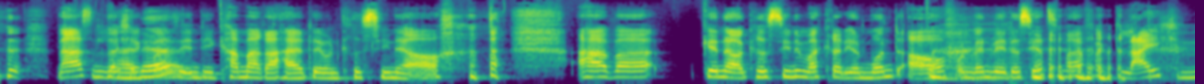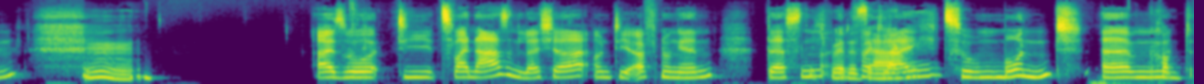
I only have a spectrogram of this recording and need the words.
Nasenlöcher Meine? quasi in die Kamera halte und Christine auch. aber Genau, Christine macht gerade ihren Mund auf. Und wenn wir das jetzt mal vergleichen, mm. also die zwei Nasenlöcher und die Öffnungen dessen im Vergleich sagen, zum Mund ähm, kommt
